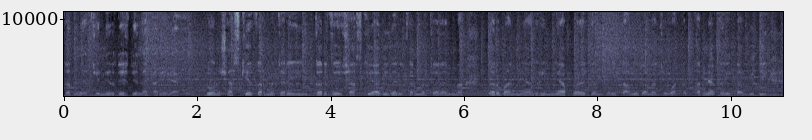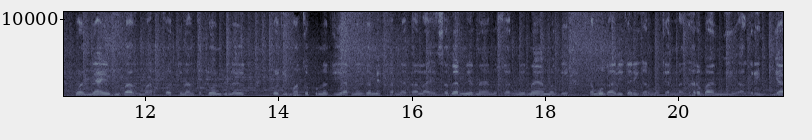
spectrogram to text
करण्याचे निर्देश देण्यात आलेले आहेत. दोन शासकीय कर्मचारी कर्जे शासकीय अधिकारी कर्मचाऱ्यांना घरबांधणी अग्रिम या प्रयोजनाकरिता अनुदानाचे वाटप करण्याकरिता विधी व न्याय विभाग मार्फत दिनांक दोन जुलै रोजी महत्त्वपूर्ण जी आर निर्गमित करण्यात आला आहे. सदर निर्णयानुसार निर्णयामध्ये नमूद अधिकारी कर्मचाऱ्यांना घर बांधणी अग्रिम या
